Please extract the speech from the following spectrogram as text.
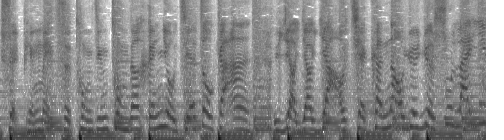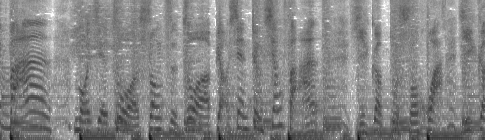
水瓶每次痛经痛得很有节奏感，要要要，切克闹月月叔来一碗。摩羯座、双子座表现正相反，一个不说话，一个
